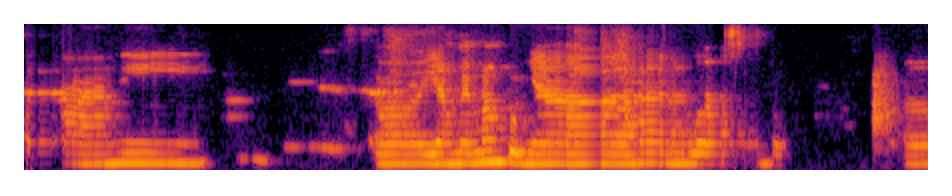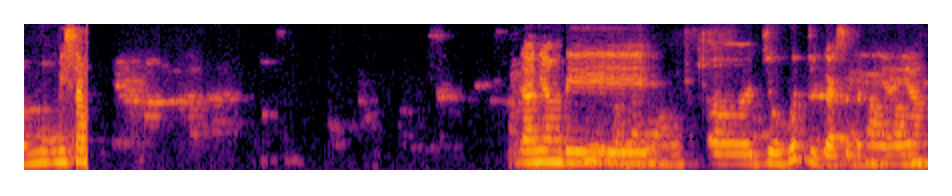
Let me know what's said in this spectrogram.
petani uh, yang memang punya lahan luas untuk uh, bisa dan yang di uh, Juhud juga sebenarnya yang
